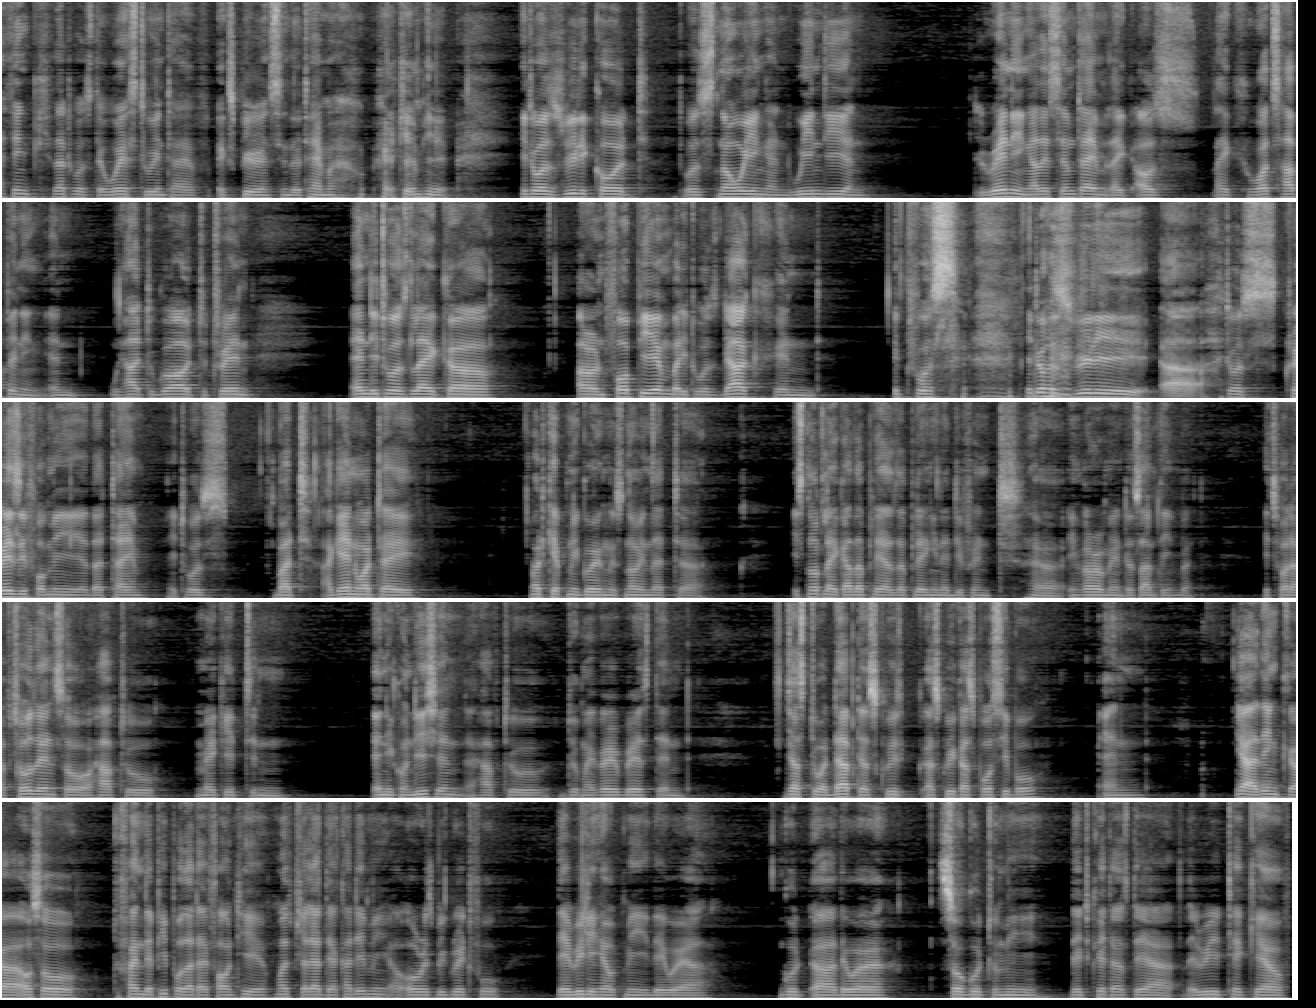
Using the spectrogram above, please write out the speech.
I think that was the worst winter I've experienced in the time I came here. It was really cold. It was snowing and windy and raining at the same time. Like I was like, "What's happening?" And we had to go out to train, and it was like uh, around 4 p.m. But it was dark and it was it was really uh, it was crazy for me at that time. It was but again what i what kept me going was knowing that uh, it's not like other players are playing in a different uh, environment or something but it's what i've chosen. So i have to make it in any condition. I have to do my very best and just to adapt as quick as quick as possible. And yeah, I think uh, also to find the people that I found here, most especially at the academy, I'll always be grateful. They really helped me. They were good. Uh, they were so good to me. The educators there, they really take care of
